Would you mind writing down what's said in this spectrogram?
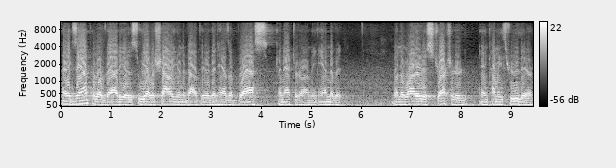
An example of that is we have a shower unit out there that has a brass connector on the end of it. When the water is structured and coming through there,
